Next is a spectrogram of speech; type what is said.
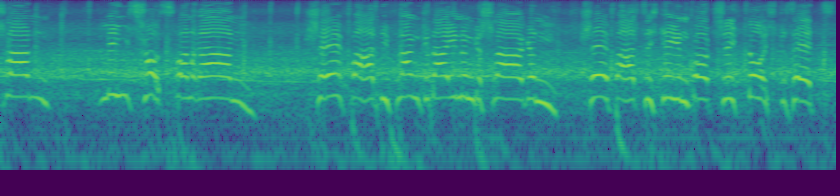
Deutschland. Linksschuss von Rahn. Schäfer hat die Flanke da innen geschlagen. Schäfer hat sich gegen Botschik durchgesetzt.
